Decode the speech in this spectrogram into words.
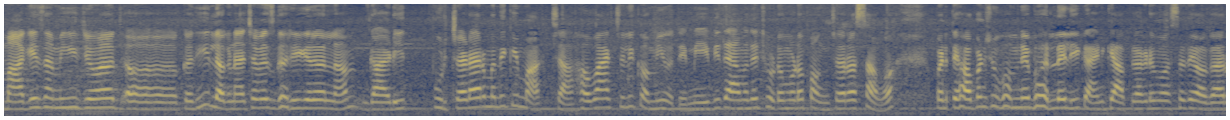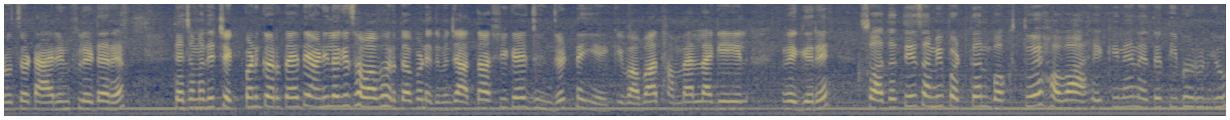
मागेच आम्ही जेव्हा कधी लग्नाच्या वेळेस घरी गेलो ना गाडीत पुढच्या टायरमध्ये की मागच्या हवा ॲक्च्युली कमी होते. मे बी त्यामध्ये छोटं मोठं पंक्चर असावं पण तेव्हा पण शुभमने भरलेली कारण की आपल्याकडे मस्त ते अगारोचं टायर इन्फ्लेटर आहे. त्याच्यामध्ये चेक पण करता येते आणि लगेच हवा भरता पण येते. म्हणजे आता अशी काही झंझट नाही आहे की बाबा थांबायला लागेल वगैरे. सो आता तेच आम्ही पटकन बघतोय हवा आहे की नाही नाही तर ती भरून घेऊ.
